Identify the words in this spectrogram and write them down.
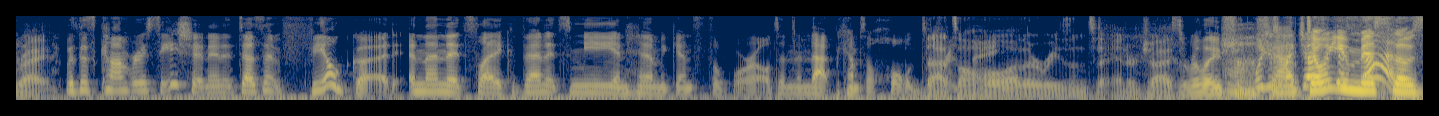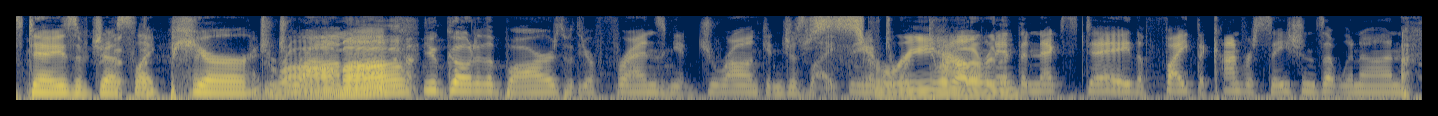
Right. with this conversation and it doesn't feel good and then it's like then it's me and him against the world and then that becomes a whole different That's a thing. whole other reason to energize the oh, relationship. Which is God, don't you Jessica miss those days of just like pure drama? Drama. You go to the bars with your friends and get drunk and just like you have to Scream about everything. It the next day, the fight, the conversations that went on.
